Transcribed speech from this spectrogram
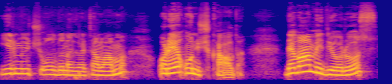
23 olduğuna göre tamamı oraya 13 kaldı. Devam ediyoruz.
